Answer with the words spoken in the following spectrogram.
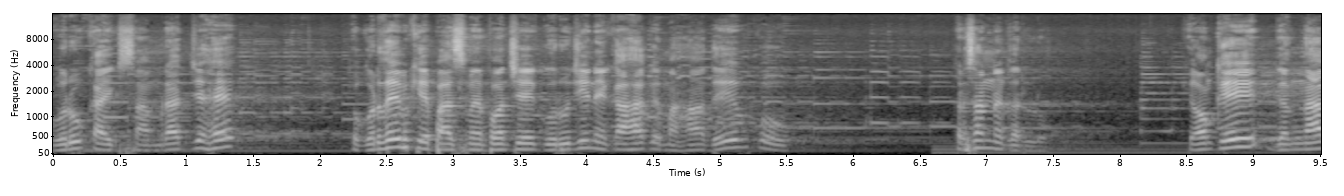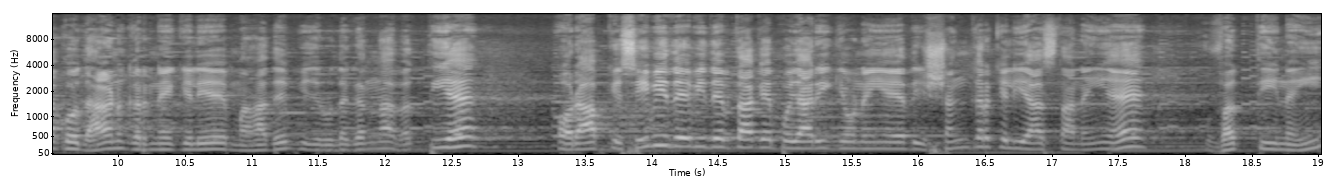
गुरु का एक साम्राज्य है। तो गुरुदेव के पास में पहुँचे, गुरुजी ने कहा कि महादेव को प्रसन्न कर लो। क्योंकि गंगा को धारण करने के लिए महादेव की ज़रूरत है। गंगा भक्ति है और आप किसी भी देवी देवता के पुजारी क्यों नहीं है? यदि शंकर के लिए आस्था नहीं है भक्ति नहीं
